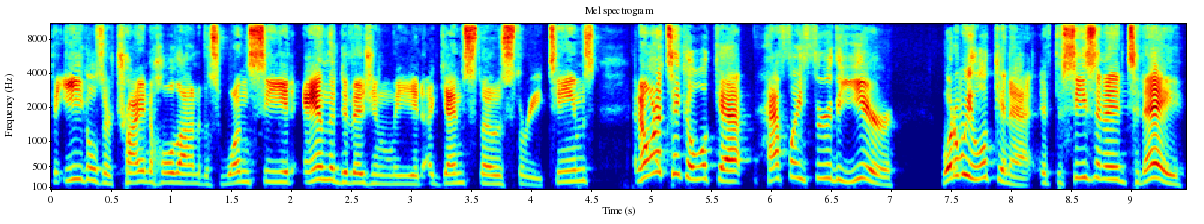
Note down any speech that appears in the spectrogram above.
the Eagles are trying to hold on to this one seed and the division lead against those three teams. And I want to take a look at halfway through the year. What are we looking at? If the season ended today,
